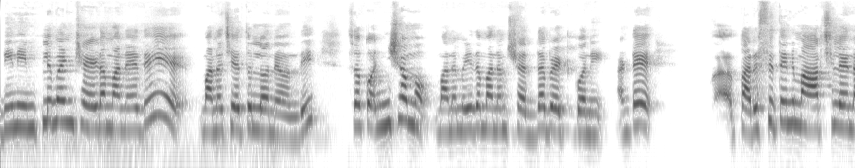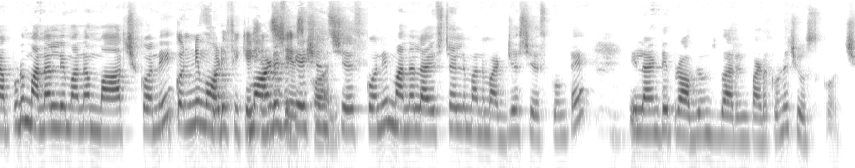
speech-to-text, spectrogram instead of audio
దీన్ని ఇంప్లిమెంట్ చేయడం అనేది మన చేతుల్లోనే ఉంది. సో కొంచెము మన మీద మనం శ్రద్ధ పెట్టుకొని అంటే పరిస్థితిని మార్చలేనప్పుడు మనల్ని మనం మార్చుకొని కొన్ని మోడిఫికేషన్స్ చేసుకొని మన లైఫ్ స్టైల్ని మనం అడ్జస్ట్ చేసుకుంటే ఇలాంటి ప్రాబ్లమ్స్ బారిన పడకుండా చూసుకోవచ్చు.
